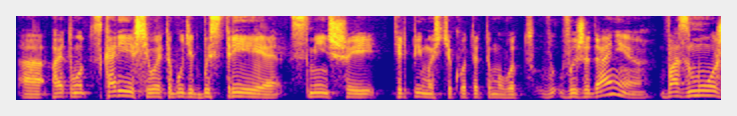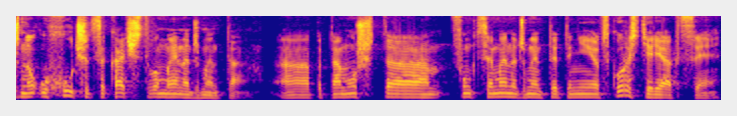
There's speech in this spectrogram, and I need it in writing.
А, поэтому, скорее всего, это будет быстрее, с меньшей терпимостью к вот этому вот выжиданию. Возможно, ухудшится качество менеджмента, а, потому что функция менеджмента – это не в скорости реакции,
